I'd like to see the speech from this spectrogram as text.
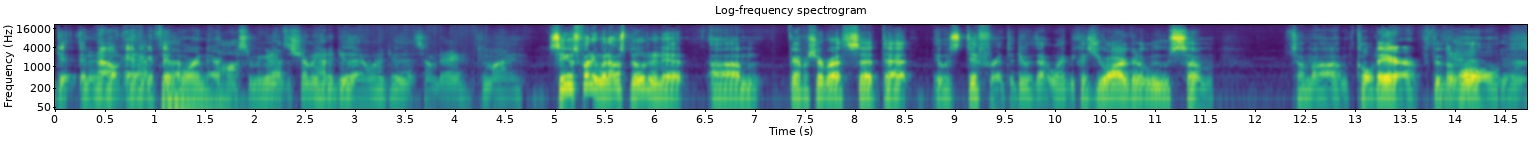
get in and out, and I can fit to- more in there. Awesome. You're gonna have to show me how to do that. I want to do that someday to mine. See, it was funny when I was building it. Um, Grandpa Sherbarth said that it was different to do it that way because you are going to lose some some um, cold air through the Yeah, hole. Yeah.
